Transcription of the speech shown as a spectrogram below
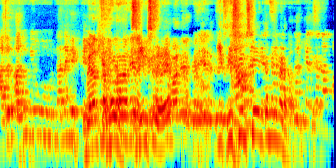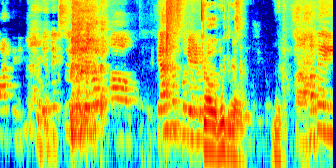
ಅದು ಅದು ನೀವು ನನಗೆ ಮೇಡಮ್ ಸ್ಕೀಮ್ಸ್ ಇದೆ. ಈ ಫ್ರೀ ಸ್ಕೀಮ್ಸ್ಗೆ ಇನ್ಕಮ್ ಇಲ್ಲ ಮೇಡಮ್. ಕೆಲಸ ನಾನು ಮಾಡ್ತೀನಿ. ನೆಕ್ಸ್ಟ್ ಕ್ಯಾನ್ಸರ್ಸ್ ಬಗ್ಗೆ ಹೌದು ಮುಗಿತು ಮೇಡಮ್. ಮುಗಿತು. ಆ, ಮತ್ತೆ ಈ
